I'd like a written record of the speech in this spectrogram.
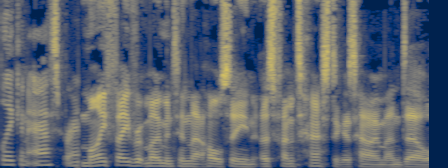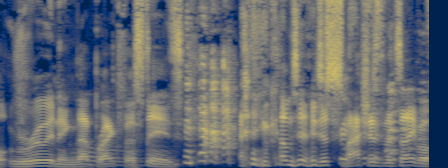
like an aspirin. My favourite moment in that whole scene, as fantastic as Howie Mandel ruining that breakfast is, he comes in and just smashes the table,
